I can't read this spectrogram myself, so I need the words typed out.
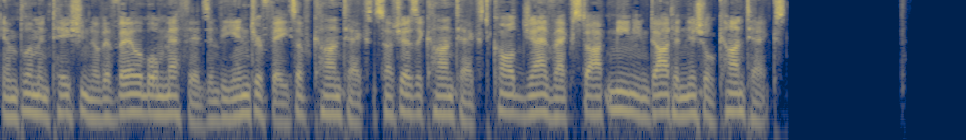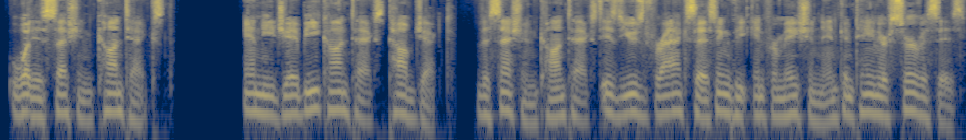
Implementation of available methods in the interface of context such as a context called javax.naming.initial context. What is session context? An EJB context object the session context is used for accessing the information in container services.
